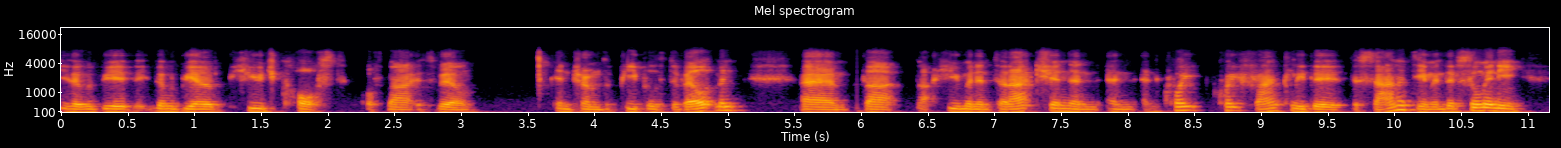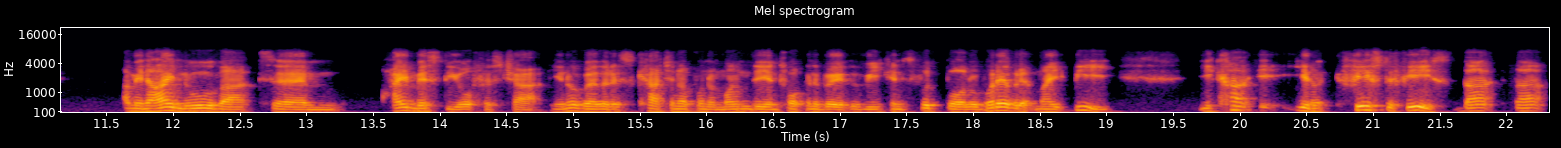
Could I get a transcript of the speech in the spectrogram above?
there would be there would be a huge cost of that as well in terms of people's development um, that that human interaction and and and quite quite frankly the the sanity i mean there's so many I mean, I know that um, I miss the office chat, you know, whether it's catching up on a Monday and talking about the weekend's football or whatever it might be. You can't, you know, face to face, that that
